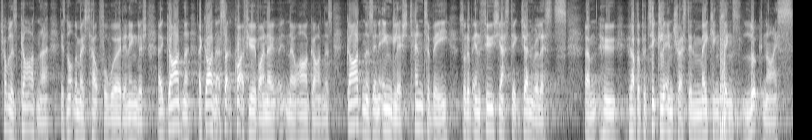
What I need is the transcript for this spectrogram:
Trouble is, gardener is not the most helpful word in English. A gardener, a gardener, quite a few of I know, know are gardeners. Gardeners in English tend to be sort of enthusiastic generalists um, who, who have a particular interest in making things look nice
